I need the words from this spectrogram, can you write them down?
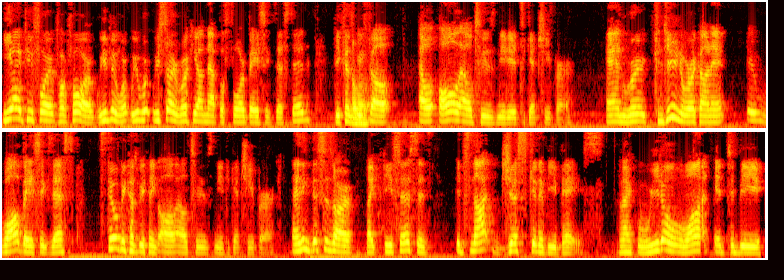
EIP four eight four four, we've been we we started working on that before Base existed because we oh. felt L, all L twos needed to get cheaper, and we're continuing to work on it while Base exists. Still, because we think all L twos need to get cheaper. And I think this is our like thesis: is it's not just going to be Base. Like we don't want it to be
